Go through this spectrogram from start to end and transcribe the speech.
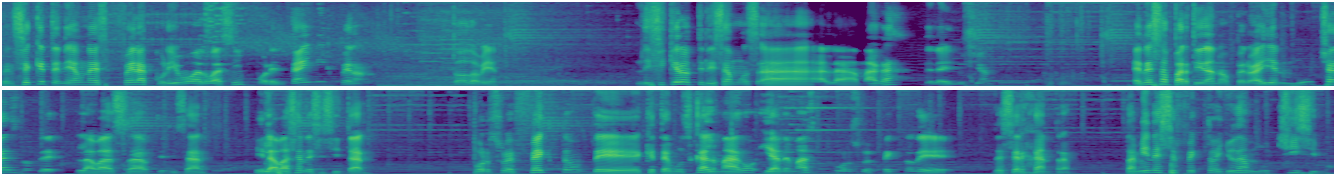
Pensé que tenía una esfera Kuribo o algo así por el timing, pero todo bien. Ni siquiera utilizamos a, a la maga de la ilusión. En esta partida no, pero hay en muchas donde la vas a utilizar y la vas a necesitar. Por su efecto de que te busca el mago y además por su efecto de, ser Hantrap. También ese efecto ayuda muchísimo.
